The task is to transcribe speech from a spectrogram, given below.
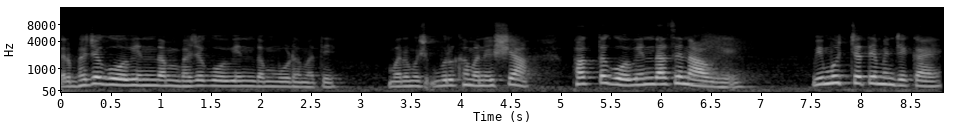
तर भज गोविंदम भज गोविंदम मूढमते. मनुष मूर्ख मनुष्या फक्त गोविंदाचे नाव घे. विमुच्यते म्हणजे काय?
